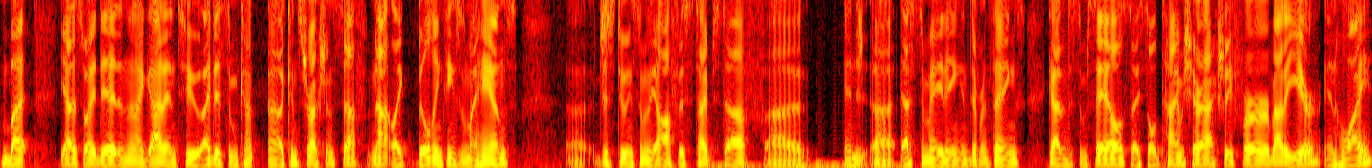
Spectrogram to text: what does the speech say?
but yeah that's what i did and then i got into i did some con- uh, construction stuff not like building things with my hands uh, just doing some of the office type stuff uh, in, uh, estimating and different things got into some sales i sold timeshare actually for about a year in hawaii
